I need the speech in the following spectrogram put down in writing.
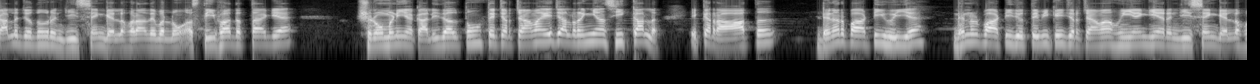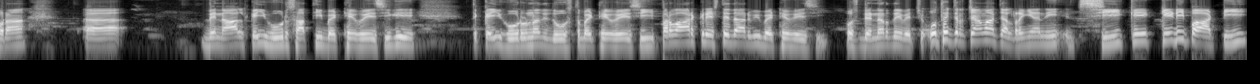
ਕੱਲ ਜਦੋਂ ਰਣਜੀਤ ਸਿੰਘ ਗਿੱਲ ਹੋਰਾਂ ਦੇ ਵੱਲੋਂ ਅਸਤੀਫਾ ਦਿੱਤਾ ਗਿਆ ਸ਼੍ਰੋਮਣੀ ਅਕਾਲੀ ਦਲ ਤੋਂ ਤੇ ਚਰਚਾਵਾਂ ਇਹ ਚੱਲ ਰਹੀਆਂ ਸੀ ਕੱਲ ਇੱਕ ਰਾਤ ਡਿਨਰ ਪਾਰਟੀ ਹੋਈ ਹੈ, ਡਿਨਰ ਪਾਰਟੀ ਦੇ ਉੱਤੇ ਵੀ ਕਈ ਚਰਚਾਵਾਂ ਹੋਈਆਂ ਗਈਆਂ, ਰਣਜੀਤ ਸਿੰਘ ਗਿੱਲ ਹੋਰਾਂ ਦੇ ਨਾਲ ਕਈ ਹੋਰ ਸਾਥੀ ਬੈਠੇ ਹੋਏ ਸੀਗੇ। ਤੇ ਕਈ ਹੋਰ ਉਹਨਾਂ ਦੇ ਦੋਸਤ ਬੈਠੇ ਹੋਏ ਸੀ, ਪਰਿਵਾਰਕ ਰਿਸ਼ਤੇਦਾਰ ਵੀ ਬੈਠੇ ਹੋਏ ਸੀ ਉਸ ਡਿਨਰ ਦੇ ਵਿੱਚ। ਉੱਥੇ ਚਰਚਾਵਾਂ ਚੱਲ ਰਹੀਆਂ ਨੇ ਸੀ ਕਿ ਕਿਹੜੀ ਪਾਰਟੀ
